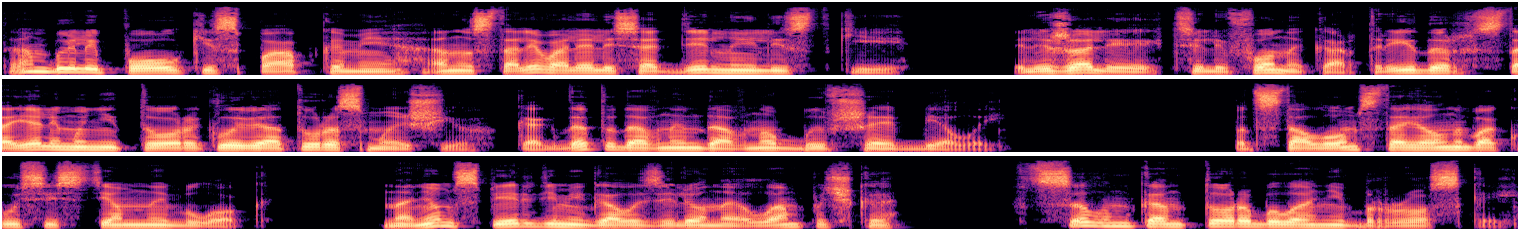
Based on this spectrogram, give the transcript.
Там были полки с папками, а на столе валялись отдельные листки. Лежали телефон и картридер, стояли мониторы, клавиатура с мышью, когда-то давным-давно бывшая белой. Под столом стоял на боку системный блок. На нем спереди мигала зеленая лампочка, в целом контора была неброской.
